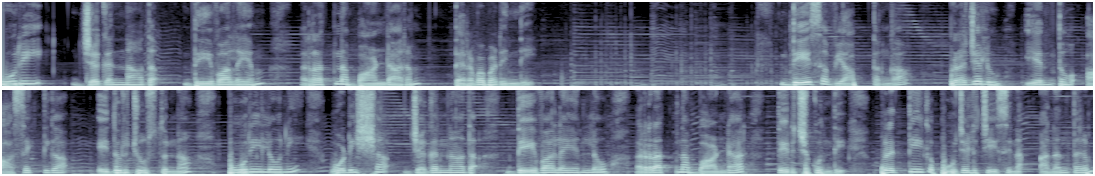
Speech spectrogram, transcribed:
పూరి జగన్నాథ దేవాలయం రత్న భాండారం తెరవబడింది. దేశవ్యాప్తంగా ప్రజలు ఎంతో ఆసక్తిగా ఎదురు చూస్తున్న పూరిలోని ఒడిషా జగన్నాథ దేవాలయంలో రత్న భాండార్ తెరుచుకుంది. ప్రత్యేక పూజలు చేసిన అనంతరం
